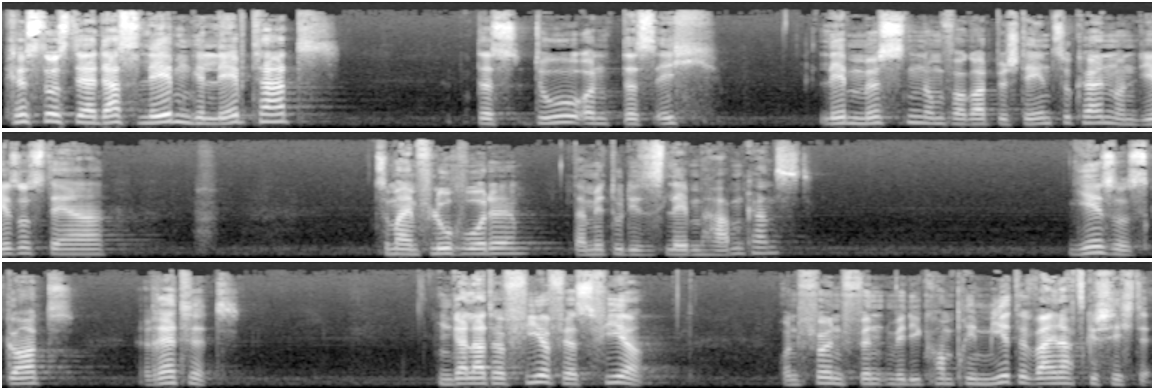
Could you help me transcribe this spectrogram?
Christus, der das Leben gelebt hat, das du und das ich leben müssten, um vor Gott bestehen zu können. Und Jesus, der zu meinem Fluch wurde, damit du dieses Leben haben kannst. Jesus, Gott, rettet. In Galater 4, Vers 4 und 5 finden wir die komprimierte Weihnachtsgeschichte,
